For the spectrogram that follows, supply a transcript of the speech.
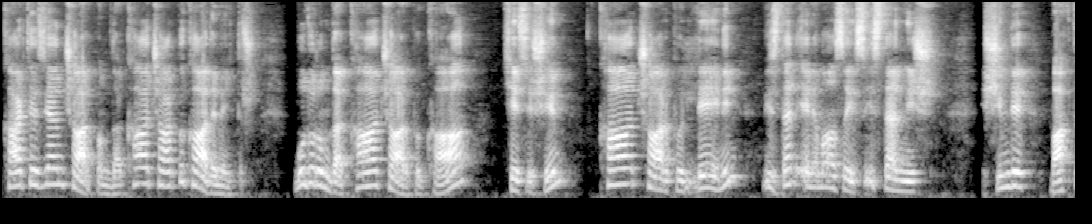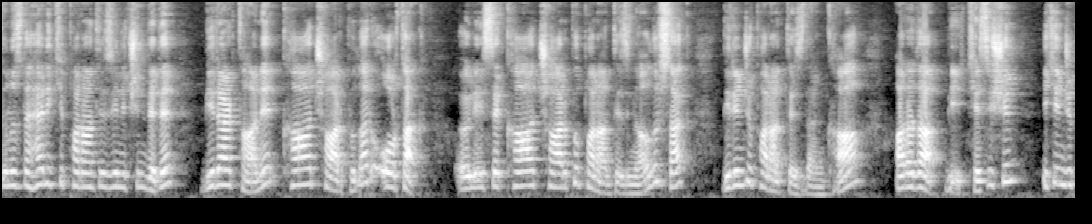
kartezyen çarpımda k çarpı k demektir. Bu durumda k çarpı k kesişim k çarpı l'nin bizden eleman sayısı istenmiş. Şimdi baktığınızda her iki parantezin içinde de birer tane k çarpılar ortak. Öyleyse k çarpı parantezini alırsak birinci parantezden k, arada bir kesişim, ikinci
